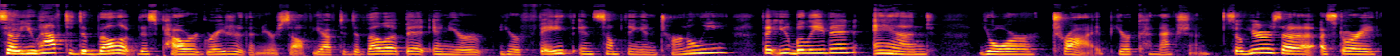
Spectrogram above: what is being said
So you have to develop this power greater than yourself. You have to develop it in your your faith in something internally that you believe in and your tribe, your connection. So here's a, a story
